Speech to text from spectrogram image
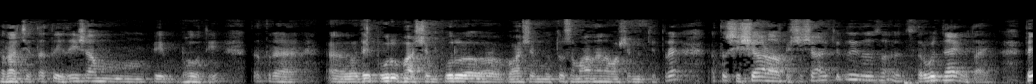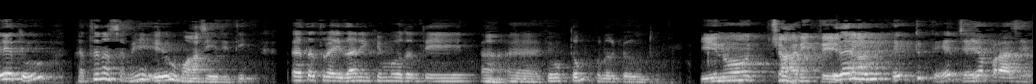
कदाचित् तत् तेषाम् अपि भवति। तत्र वदे पूर्वभाष्यं पूर्वभाष्यम् उत समाधानभाष्यम् इत्यत्र अत्र शिष्याणामपि शिष्याः इत्युक्ते सर्वज्ञाय ते तु कथनसमये एवम् आसीदिति। तत्र इदानीं किं वदन्ति? किमुक्तं? पुनरपि वदन्तु इदानीम् इत्युक्ते जयपराजय।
